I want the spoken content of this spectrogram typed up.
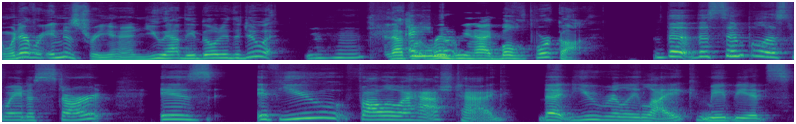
in whatever industry you're in, you have the ability to do it. Mm-hmm. And that's and what Lyndsay know, and I both work on. The the simplest way to start is if you follow a hashtag that you really like, maybe it's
